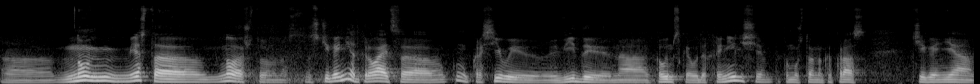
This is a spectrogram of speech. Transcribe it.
А, ну, место, ну а что у нас? С Чигани открываются ну, красивые виды на Колымское водохранилище, потому что оно как раз Чиганья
